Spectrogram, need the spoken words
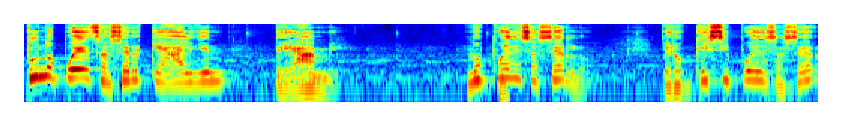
Tú no puedes hacer que alguien te ame. No puedes hacerlo. Pero ¿qué sí puedes hacer?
